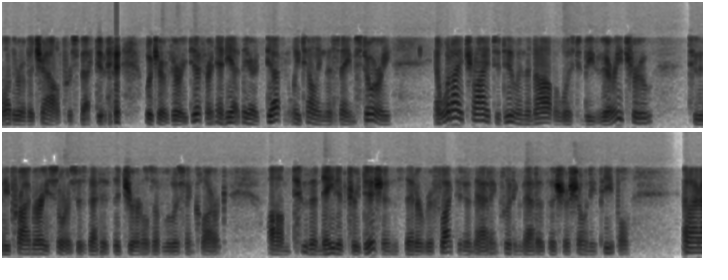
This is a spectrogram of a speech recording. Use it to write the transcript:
mother of a child perspective, which are very different, and yet they are definitely telling the same story. And what I tried to do in the novel was to be very true to the primary sources, that is, the journals of Lewis and Clark, um, to the native traditions that are reflected in that, including that of the Shoshone people. And I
